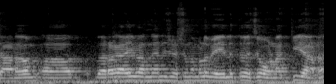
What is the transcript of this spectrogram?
ചാണകം വിറകായി വന്നതിന് ശേഷം നമ്മൾ വെയിലത്ത് വെച്ച് ഉണക്കിയാണ്.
